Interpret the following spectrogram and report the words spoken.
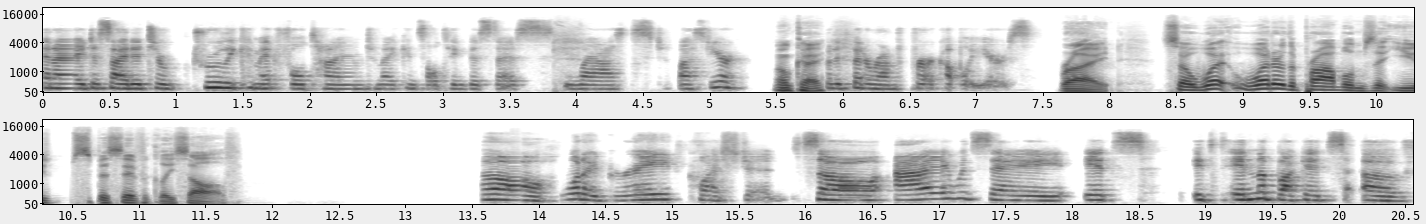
and I decided to truly commit full time to my consulting business last last year. Okay. But it's been around for a couple of years. Right. So what what are the problems that you specifically solve? Oh, what a great question. So I would say it's it's in the buckets of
